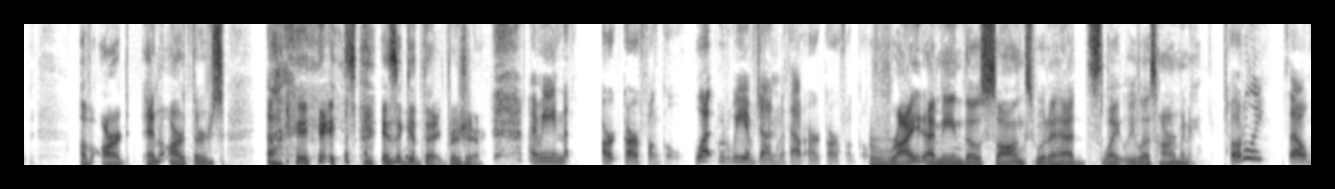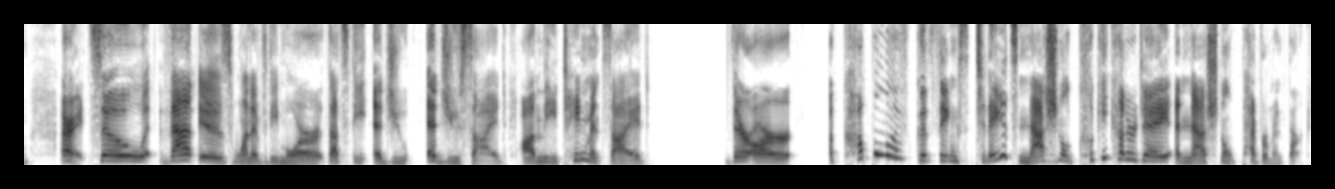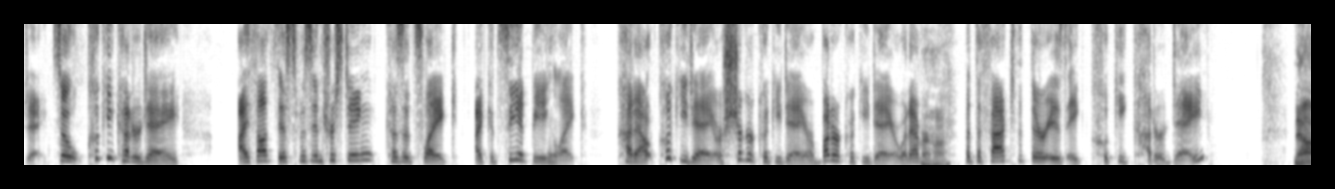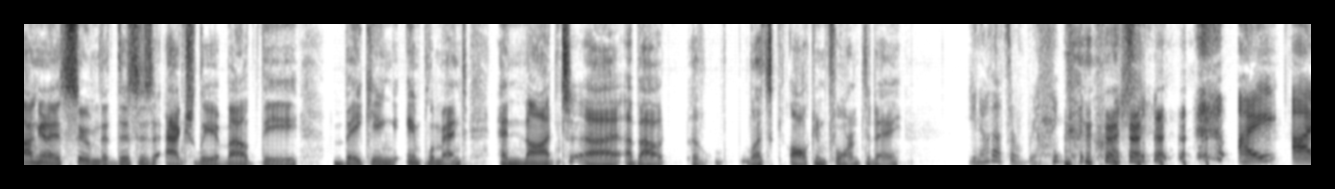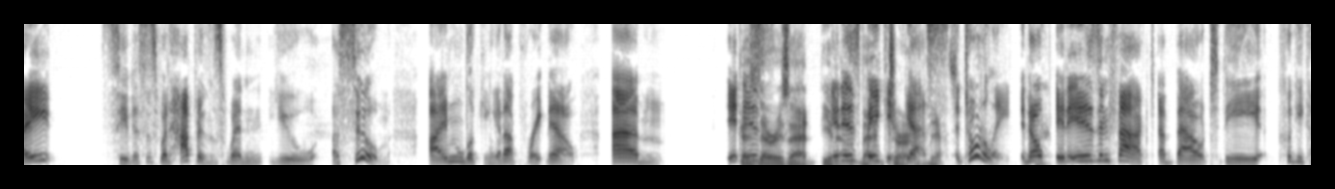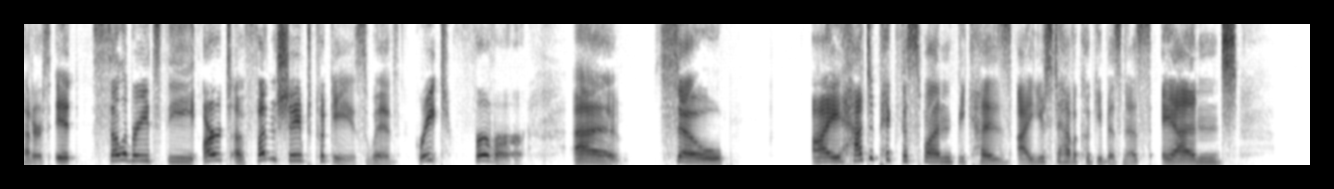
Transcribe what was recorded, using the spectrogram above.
of art and Arthur's uh, is, is a good thing for sure. I mean, Art Garfunkel. What would we have done without Art Garfunkel? Right. I mean, those songs would have had slightly less harmony. Totally. So, all right. So that is one of the more that's the edu edu side. On the attainment side, there are a couple of good things. Today it's National Cookie Cutter Day and National Peppermint Bark Day. So, Cookie Cutter Day, I thought this was interesting because it's like I could see it being like cut out cookie day or sugar cookie day or butter cookie day or whatever. Uh-huh. But the fact that there is a cookie cutter day. Now I'm going to assume that this is actually about the baking implement and not uh, about uh, let's all conform today. You know that's a really good question. I I see this is what happens when you assume. I'm looking it up right now. Um, because there is that you know, it is baking term. yes, yes. totally nope right. it is in fact about the cookie cutters it celebrates the art of fun shaped cookies with great fervor uh, so I had to pick this one because I used to have a cookie business, and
